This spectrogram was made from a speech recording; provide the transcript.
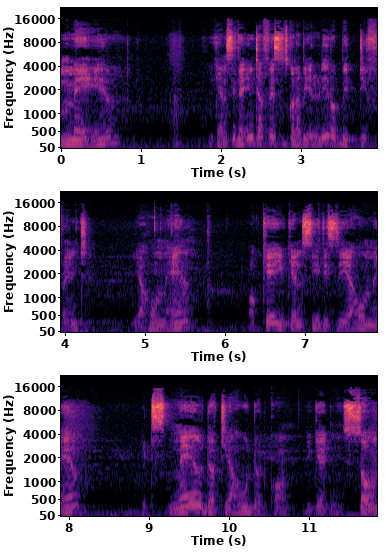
Mail. You can see the interface is gonna be a little bit different. Yahoo Mail. Okay, you can see this Yahoo Mail. It's mail.yahoo.com. You get me? So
